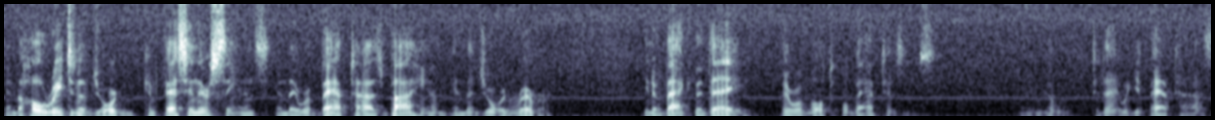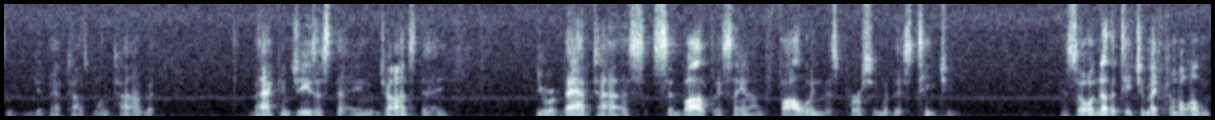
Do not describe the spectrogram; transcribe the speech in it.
and the whole region of Jordan, confessing their sins, and they were baptized by him in the Jordan River. You know, back in the day, there were multiple baptisms. And, you know, today we get baptized and get baptized one time, but back in Jesus' day, in John's day, you were baptized symbolically saying, I'm following this person with this teaching. And so another teacher may come along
